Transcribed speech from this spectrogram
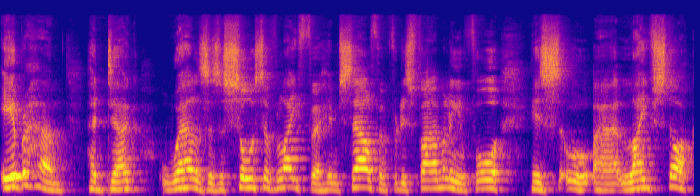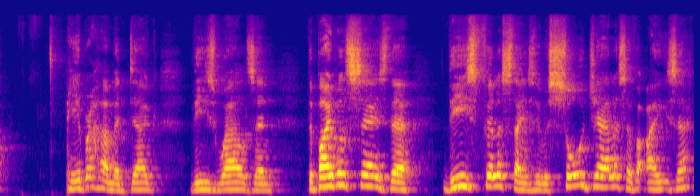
Abraham had dug wells as a source of life for himself and for his family and for his uh, livestock. Abraham had dug these wells, and the Bible says that these Philistines, they were so jealous of Isaac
